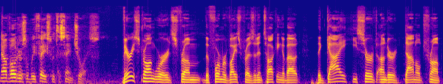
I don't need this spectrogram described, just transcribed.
Now voters will be faced with the same choice. Very strong words from the former vice president talking about the guy he served under, Donald Trump.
